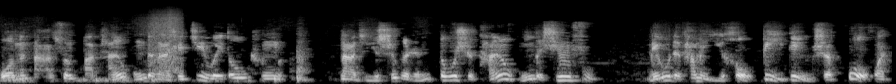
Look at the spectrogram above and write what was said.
我们打算把谭红的那些禁卫都坑了，那几十个人都是谭红的心腹，留着他们以后必定是祸患。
